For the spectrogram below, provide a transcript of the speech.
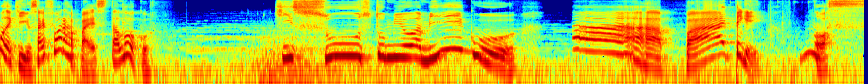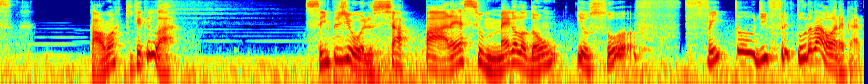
Molequinho. Sai fora, rapaz. Tá louco? Que susto, meu amigo. Ah, rapaz. Peguei. Nossa. Calma. O que, que é aquele lá? Sempre de olho. Se aparece o Megalodon, eu sou feito de fritura na hora, cara.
